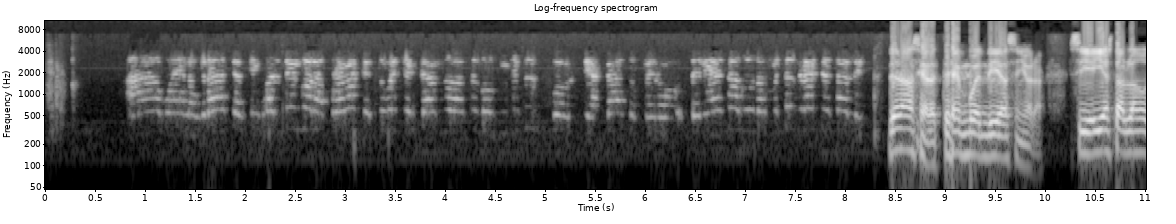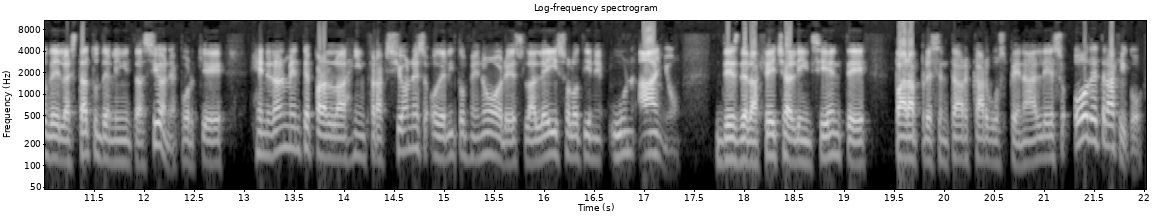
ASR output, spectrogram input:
Ah, bueno, gracias. Igual tengo la prueba que estuve checando hace dos meses por si acaso, pero tenía esa duda. Muchas gracias, Alex. De nada, señora. Ten buen día, señora. Sí, ella está hablando del estatus de limitaciones, porque generalmente para las infracciones o delitos menores, la ley solo tiene un año desde la fecha del incidente para presentar cargos penales o de tráfico.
